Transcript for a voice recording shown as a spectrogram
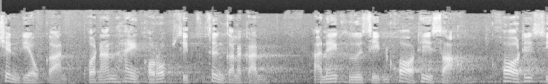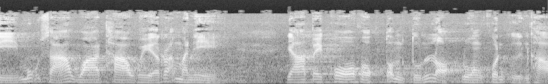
เช่นเดียวกัน เพราะนั้นให้เคารพสิทธิ์ซึ่งกันและกัน อันนี้คือสินข้อที่สามข้อที่สี่มุสาวาทาเวรมณี อย่าไปโกหกต้มตุนหลอกลวงคนอื่นเขา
